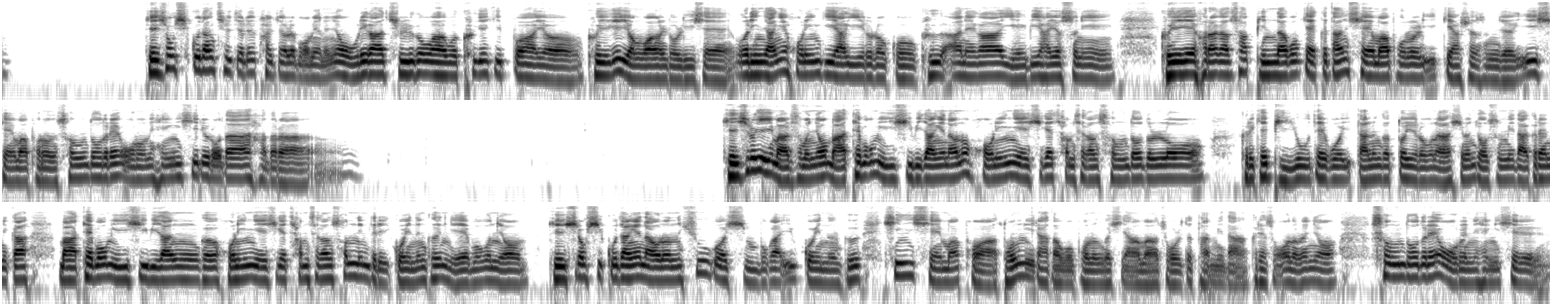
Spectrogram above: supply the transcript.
계시록 19장 7절에서 8절을 보면은요, 우리가 즐거워하고 크게 기뻐하여 그에게 영광을 돌리세 어린 양의 혼인 기약이 이르렀고 그 아내가 예비하였으니 그에게 허락하사 빛나고 깨끗한 세마포를 입게 하셨은즉 이 세마포는 성도들의 옳은 행실이로다 하더라. 계시록의 이 말씀은요, 마태복음 22장에 나오는 혼인 예식에 참석한 성도들로 그렇게 비유되고 있다는 것도 여러분 아시면 좋습니다. 그러니까 마태복음 22장 그 혼인 예식에 참석한 손님들이 입고 있는 그 예복은요, 계시록 19장에 나오는 휴거 신부가 입고 있는 그 흰 세마포와 동일하다고 보는 것이 아마 좋을 듯합니다. 그래서 오늘은요, 성도들의 옳은 행실,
